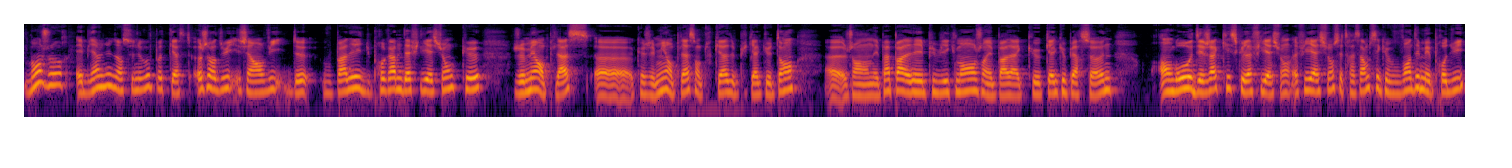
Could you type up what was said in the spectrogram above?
Bonjour et bienvenue dans ce nouveau podcast. Aujourd'hui, j'ai envie de vous parler du programme d'affiliation que je mets en place, euh, que j'ai mis en place en tout cas depuis quelques temps. Euh, j'en ai pas parlé publiquement, j'en ai parlé à que quelques personnes. En gros, déjà, qu'est-ce que l'affiliation? L'affiliation, c'est très simple, c'est que vous vendez mes produits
